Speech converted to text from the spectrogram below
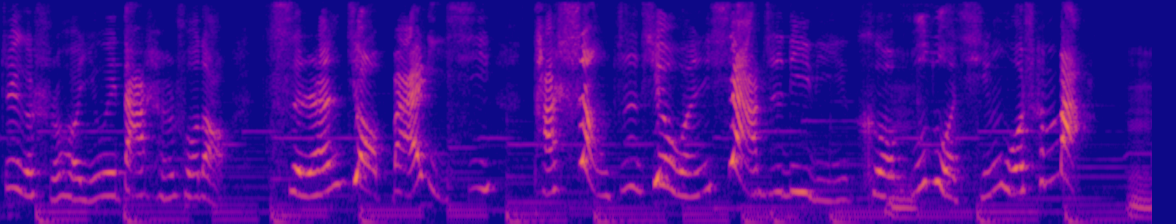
这个时候，一位大臣说道：“此人叫百里奚，他上知天文，下知地理，可辅佐秦国称霸。嗯，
